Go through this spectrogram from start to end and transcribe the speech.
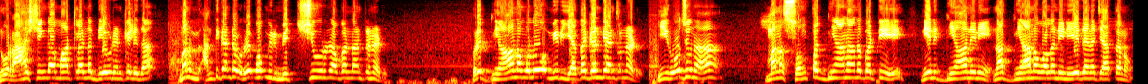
నువ్వు రహస్యంగా మాట్లాడినా దేవుడు వింటలేదా మనం అంతకంటే రేపు మీరు మెచ్యూర్ అవ్వండి అంటున్నాడు. ఒరే జ్ఞానములో మీరు ఎదగండి అంటున్నాడు. ఈ రోజున మన సొంత జ్ఞానాన్ని బట్టి నేను జ్ఞానిని నా జ్ఞానం వల్ల నేను ఏదైనా చేస్తాను.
